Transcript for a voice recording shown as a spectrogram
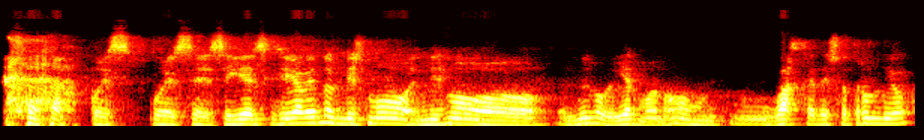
pues pues eh, sigue, sigue habiendo el mismo, el mismo, el mismo Guillermo, ¿no? Un, guaje de Sotrondio.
